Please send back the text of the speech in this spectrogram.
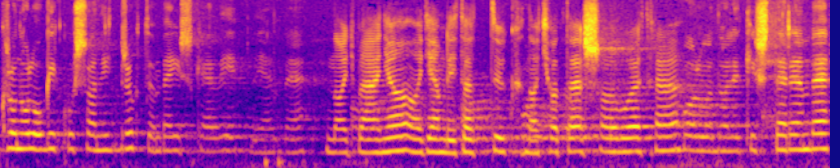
kronológikusan így rögtön be is kell lépni ebbe. Nagybánya, ahogy említettük, nagy hatással volt rá. Baloldali kis terembe,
